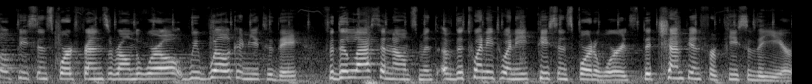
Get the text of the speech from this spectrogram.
Hello, peace and sport friends around the world. We welcome you today for the last announcement of the 2020 Peace and Sport Awards, the Champion for Peace of the Year.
